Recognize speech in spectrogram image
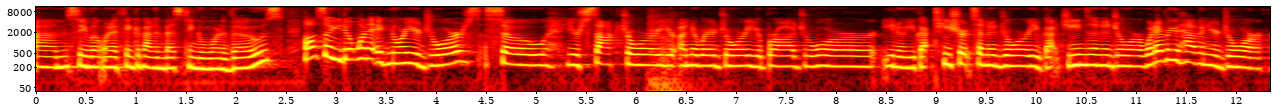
Um, so you might wanna think about investing in one of those. Also, you don't wanna ignore your drawers. So your sock drawer, your underwear drawer, your bra drawer, you know, you got t-shirts in a drawer, you've got jeans in a drawer, whatever you have in your drawer,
